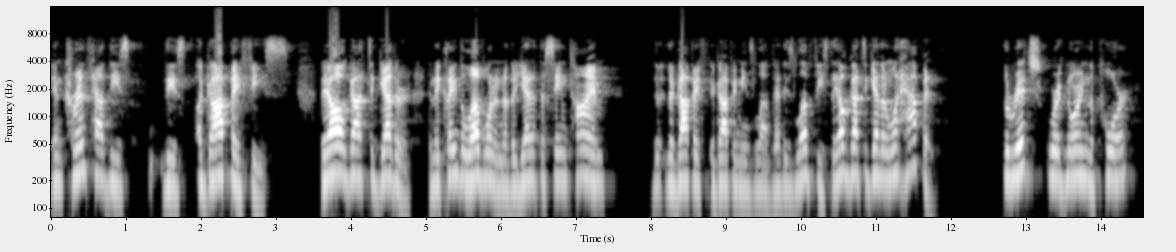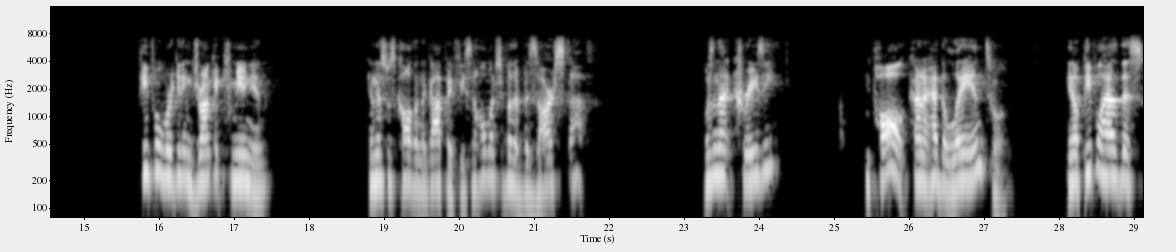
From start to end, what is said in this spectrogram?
And Corinth had these, these agape feasts. They all got together and they claimed to love one another, yet at the same time, the, the agape, agape means love. They had these love feasts. They all got together, and what happened? The rich were ignoring the poor. People were getting drunk at communion. And this was called an agape feast and a whole bunch of other bizarre stuff. Wasn't that crazy? And Paul kind of had to lay into him. You know, people have this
